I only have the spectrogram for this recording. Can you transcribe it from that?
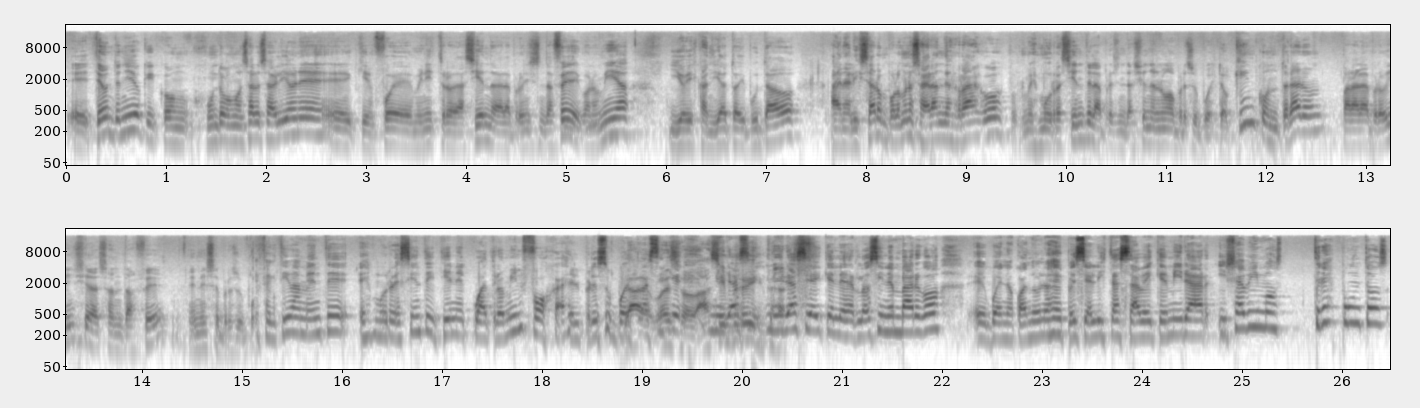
Eh, tengo entendido que junto con Gonzalo Sablione, eh, quien fue ministro de Hacienda de la provincia de Santa Fe, de Economía, y hoy es candidato a diputado, analizaron por lo menos a grandes rasgos, es muy reciente la presentación del nuevo presupuesto. ¿Qué encontraron para la provincia de Santa Fe en ese presupuesto? Efectivamente es muy reciente y tiene 4.000 fojas el presupuesto, así que mira, si, hay que leerlo. Sin embargo, eh, bueno, cuando uno es especialista sabe qué mirar y ya vimos tres puntos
